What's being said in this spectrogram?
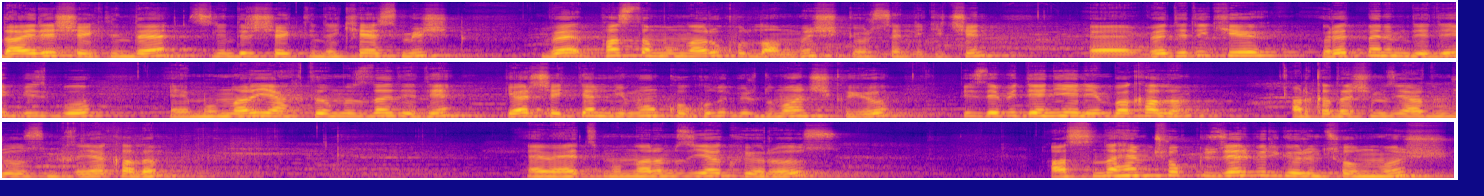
daire şeklinde silindir şeklinde kesmiş ve pasta mumları kullanmış görsellik için. Ee, ve dedi ki öğretmenim dedi biz bu e, mumları yaktığımızda dedi gerçekten limon kokulu bir duman çıkıyor. Biz de bir deneyelim bakalım. Arkadaşımız yardımcı olsun bize yakalım. Evet mumlarımızı yakıyoruz. Aslında hem çok güzel bir görüntü olmuş.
